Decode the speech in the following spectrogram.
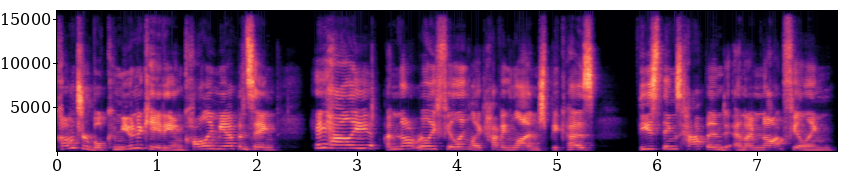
comfortable communicating and calling me up and saying, Hey, Hallie, I'm not really feeling like having lunch because these things happened and I'm not feeling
